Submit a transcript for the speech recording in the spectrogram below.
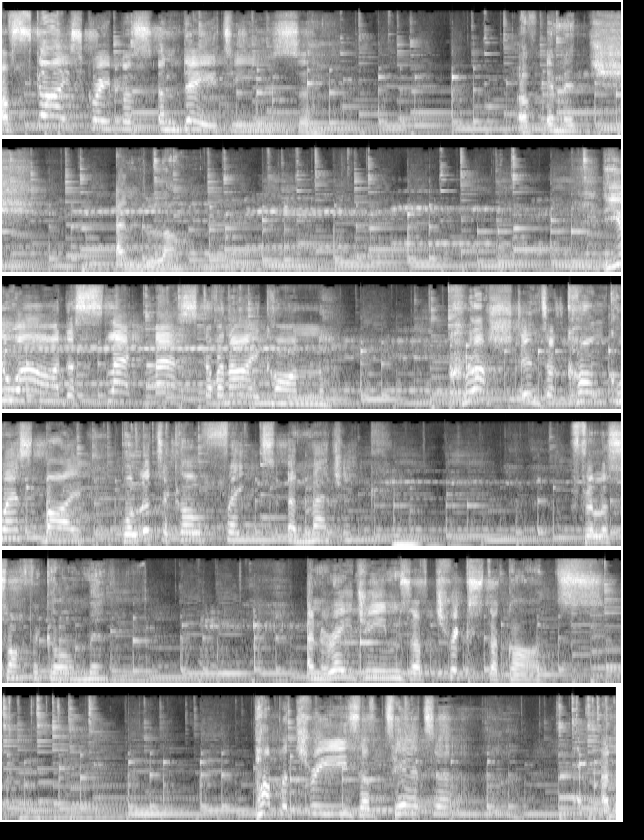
of skyscrapers and deities of image and love. You are the slack mask of an icon, crushed into conquest by political fate and magic, philosophical myth, and regimes of trickster gods, puppetries of theater, and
